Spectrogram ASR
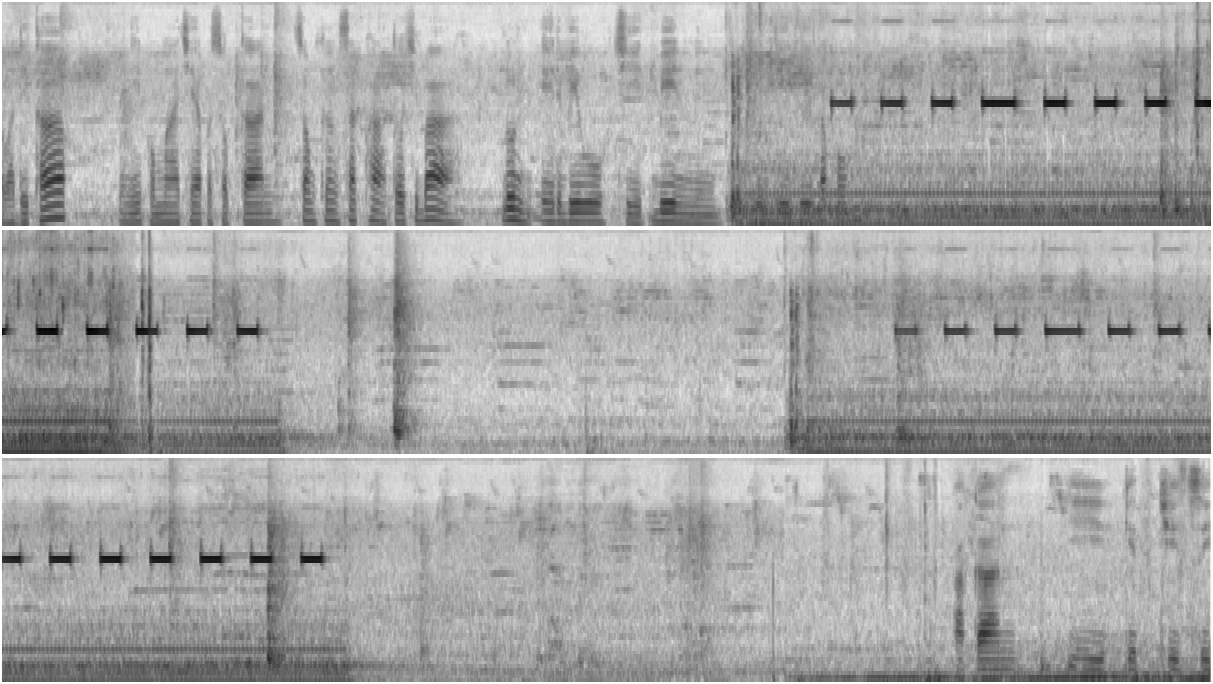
สวัสดีครับ วันนี้ผมมาแชร์ประสบการณ์ ซ่อมเครื่องซักผ้าโตชิบ้ารุ่น AW ฉีด B11 GT ครับผม อาการ E เกตฉีด C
